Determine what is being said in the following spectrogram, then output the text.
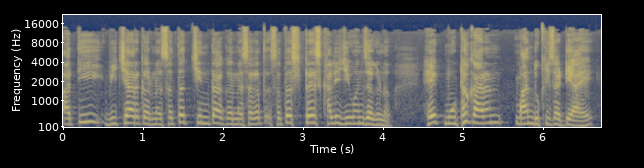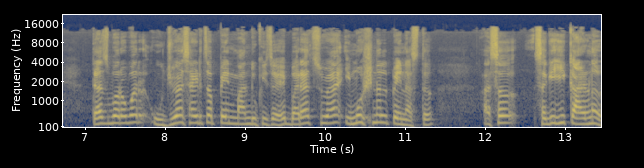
अति विचार करणं सतत चिंता करणं सतत सतत स्ट्रेस खाली जीवन जगणं हे एक मोठं कारण मानदुखीसाठी आहे. त्याचबरोबर उजव्या साईडचं पेन मानदुखीचं हे बऱ्याच वेळा इमोशनल पेन असतं. असं सगळी ही कारणं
